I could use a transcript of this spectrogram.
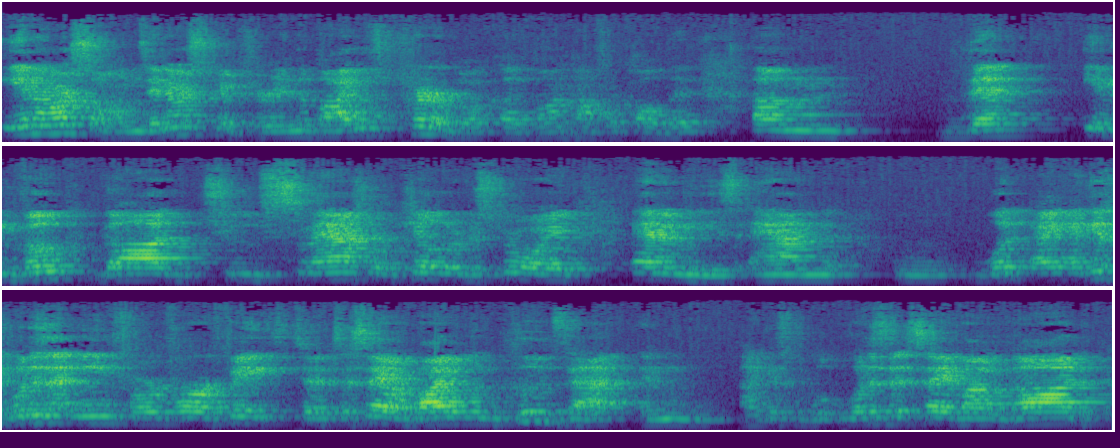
in our Psalms, in our scripture, in the Bible's prayer book, like Bonhoeffer called it, um, that invoke God to smash or kill or destroy enemies? And what I, guess what does that mean for, for our faith to, to say our Bible includes that? And I guess what does it say about God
